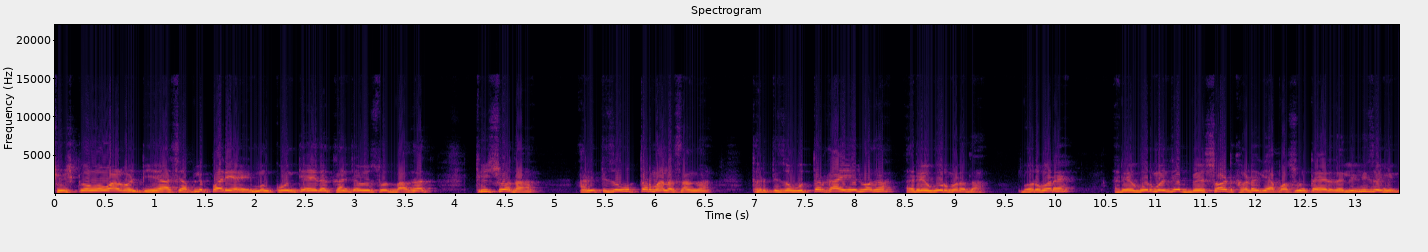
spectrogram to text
शुष्क व वाळवंटी हे असे आपले पर्याय आहे. मग कोणती आहे? दख्खनच्या विस्तृत भागात ती शोधा आणि तिचं उत्तर मला सांगा. तर तिचं उत्तर काय येईल बघा? रेगूर मृदा. बरोबर आहे? रेगूर म्हणजे बेसॉट खडक यापासून तयार झालेली जमीन.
